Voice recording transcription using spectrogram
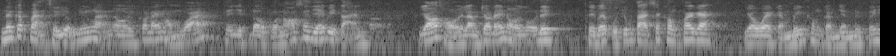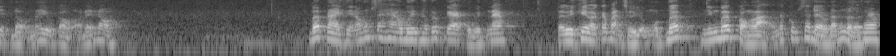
Nếu các bạn sử dụng những loại nồi có đáy mỏng quá, thì nhiệt độ của nó sẽ dễ bị tản. Gió thổi làm cho đáy nồi nguội đi, thì bếp của chúng ta sẽ không khóa ga do que cảm biến không cảm nhận được cái nhiệt độ nó yêu cầu ở đáy nồi. Bếp này thì nó cũng sẽ hao pin hơn bếp ga của Việt Nam. Tại vì khi mà các bạn sử dụng một bếp, những bếp còn lại nó cũng sẽ đều đánh lửa theo.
